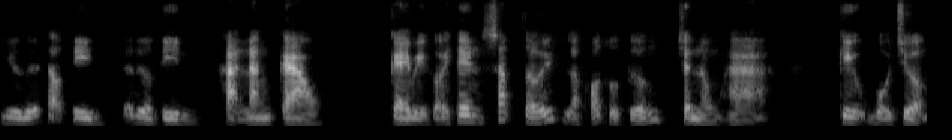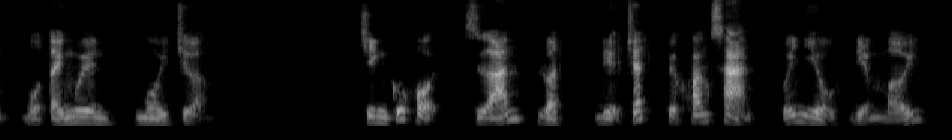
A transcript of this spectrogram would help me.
Như giới thảo tin đã đưa tin khả năng cao, kẻ bị gọi tên sắp tới là Phó Thủ tướng Trần Hồng Hà, cựu Bộ trưởng Bộ Tài nguyên Môi trường. Trình Quốc hội dự án luật địa chất với khoáng sản với nhiều điểm mới.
